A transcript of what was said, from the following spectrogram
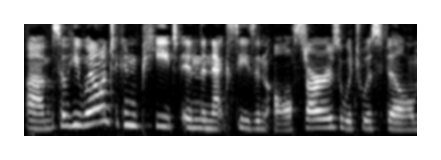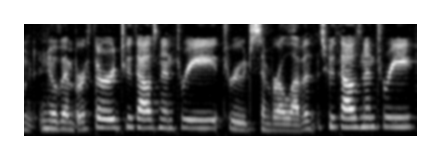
Um, so he went on to compete in the next season All Stars, which was filmed November 3rd, 2003 through December 11th, 2003,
